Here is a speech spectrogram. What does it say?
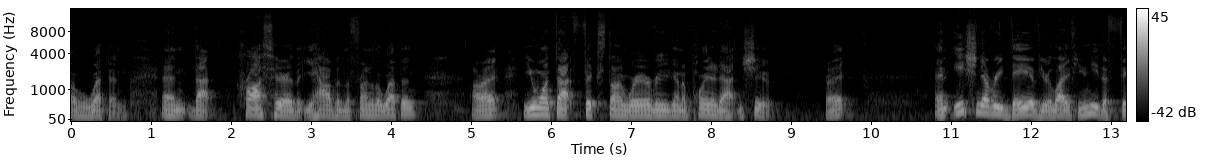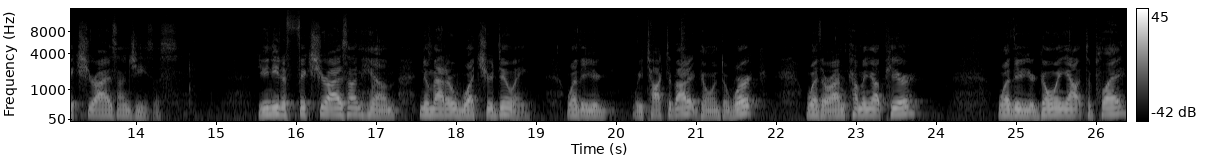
a weapon. And that crosshair that you have in the front of the weapon, all right, you want that fixed on wherever you're going to point it at and shoot, right? And each and every day of your life, you need to fix your eyes on Jesus. You need to fix your eyes on Him no matter what you're doing. Whether you're, we talked about it, going to work, whether I'm coming up here, whether you're going out to play,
